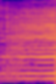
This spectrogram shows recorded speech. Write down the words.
Bye.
